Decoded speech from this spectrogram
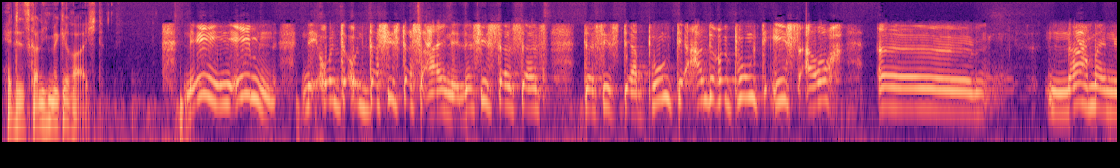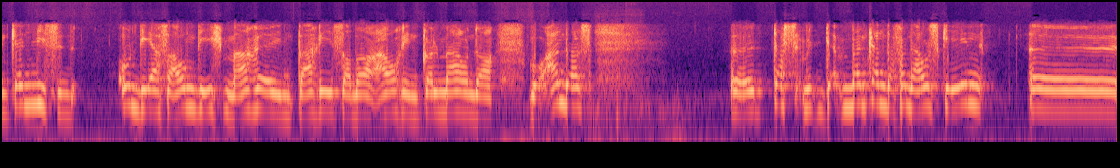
hätte es gar nicht mehr gereicht. Nee, eben. Und, und das ist das eine. Das ist, das, das, das ist der Punkt. Der andere Punkt ist auch, äh, nach meinen Kenntnissen und die Erfahrung, die ich mache in Paris, aber auch in Colmar und woanders, äh, dass, man kann davon ausgehen, äh,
